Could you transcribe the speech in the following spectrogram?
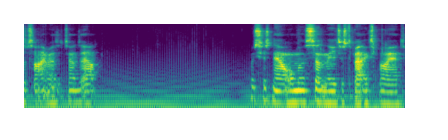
lots of time, as it turns out. Which is now almost suddenly just about expired.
